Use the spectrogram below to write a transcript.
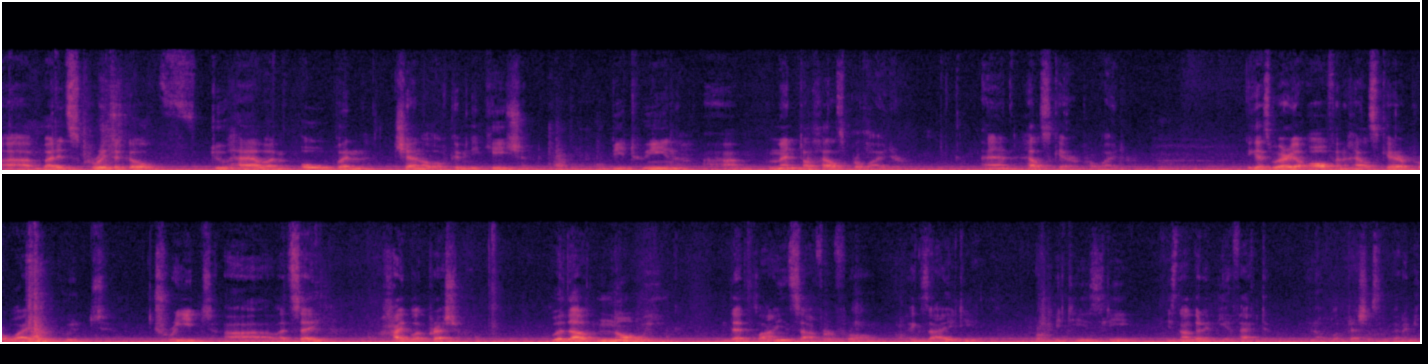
uh, but it's critical to have an open channel of communication between um, mental health provider and healthcare provider. Because very often healthcare provider would treat, uh, let's say, high blood pressure without knowing that clients suffer from anxiety, from PTSD, is not going to be effective. You know, blood pressure is going to be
